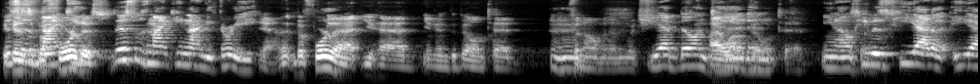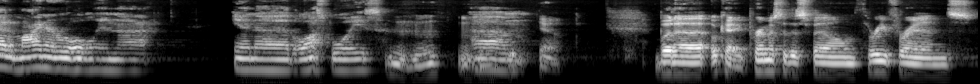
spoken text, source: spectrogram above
Because this before 19, this- this was 1993. Yeah. Before that, you had you know the Bill and Ted Mhm. phenomenon, which Yeah, Bill and Ted. I love and Bill and Ted. you know he was he had a he had a minor role in uh, in uh, the Lost Boys. Mm-hmm. Um, yeah. But uh, okay, premise of this film: three friends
